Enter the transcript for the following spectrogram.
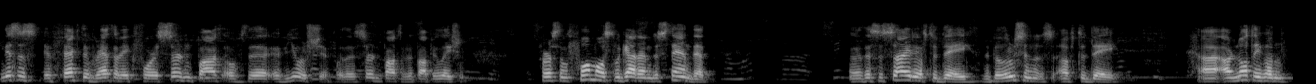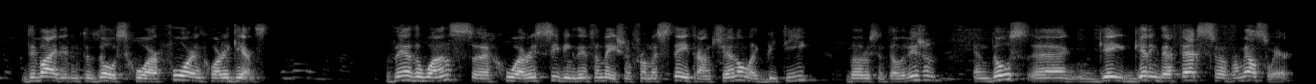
this is effective rhetoric for a certain part of the viewership, for a certain part of the population. First and foremost, we got to understand that uh, the society of today, the Belarusians of today, uh, are not even divided into those who are for and who are against. They're the ones uh, who are receiving the information from a state-run channel like BT, Belarusian television, and those uh, ge- getting their facts from elsewhere.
